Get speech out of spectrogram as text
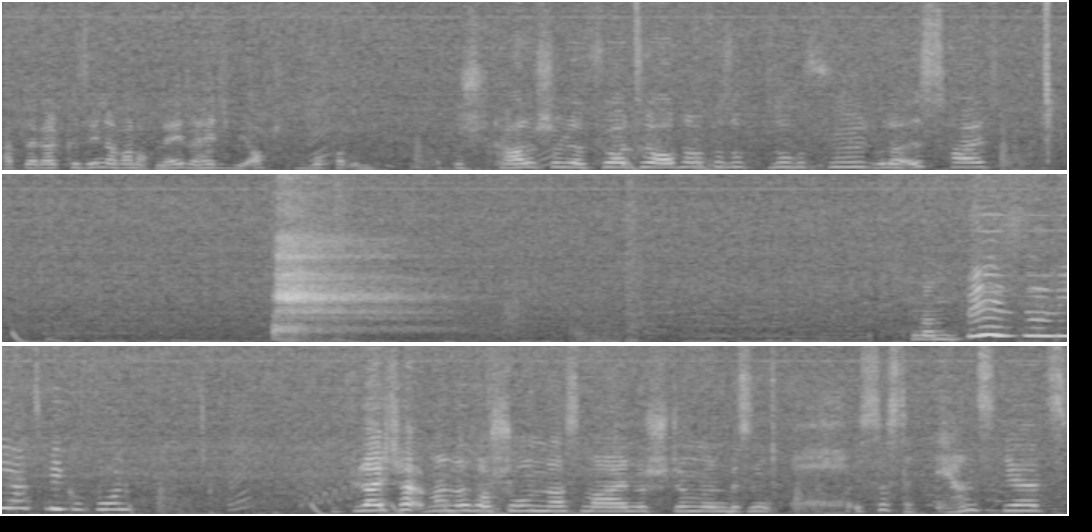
Habt ihr gerade gesehen, da war noch Laser. Hätte ich mich auch sofort gerade schon der vierte Aufnahmeversuch so gefühlt. Oder ist halt. Mal ein bisschen näher ans Mikrofon. Vielleicht hat man das auch schon, dass meine Stimme ein bisschen... Oh, ist das denn ernst jetzt?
